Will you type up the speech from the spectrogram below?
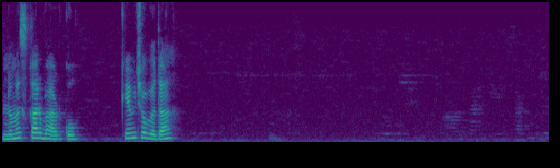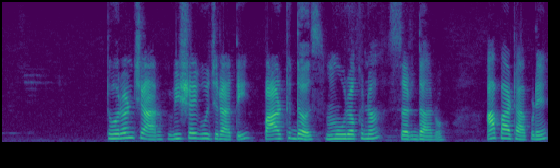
નમસ્કાર બાળકો. કેમ છો બધા? ધોરણ ચાર, વિષય ગુજરાતી, પાઠ દસ, મૂરખના સરદારો. આ પાઠ આપણે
